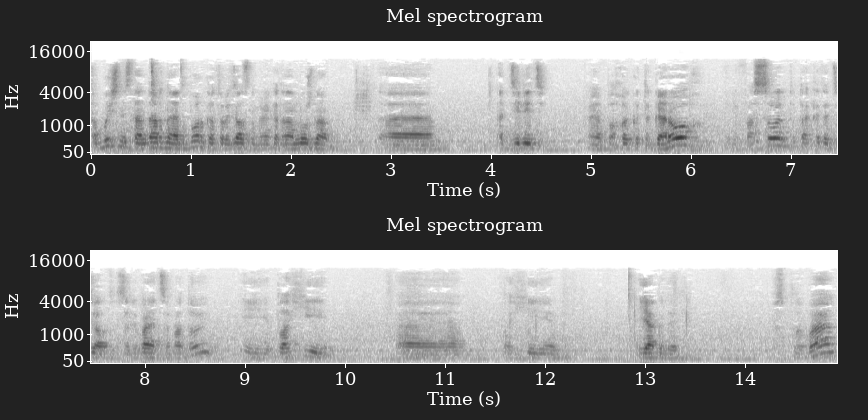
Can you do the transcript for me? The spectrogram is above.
обычный стандартный отбор, который делается, например, когда нам нужно э, отделить э, плохой какой-то горох или фасоль, то так это делается. Заливается водой, и плохие, э, плохие ягоды всплывают,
